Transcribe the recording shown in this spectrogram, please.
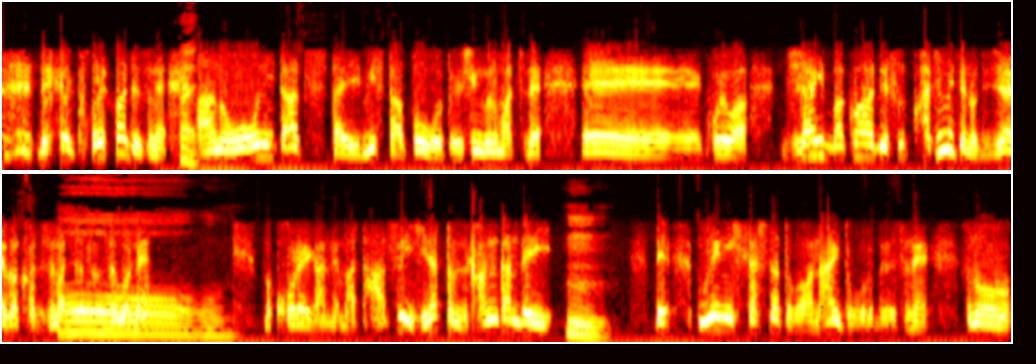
で、これはですね、はい、あの、大仁田敦対ミスター・ポーゴというシングルマッチで、えー、これは地雷爆破です、初めての地雷爆破デスマッチだったんですね、これね。まあ、これがね、また暑い日だったんです、カンカン照り。うん。で、上に日差しだとかはないところでですね、その、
